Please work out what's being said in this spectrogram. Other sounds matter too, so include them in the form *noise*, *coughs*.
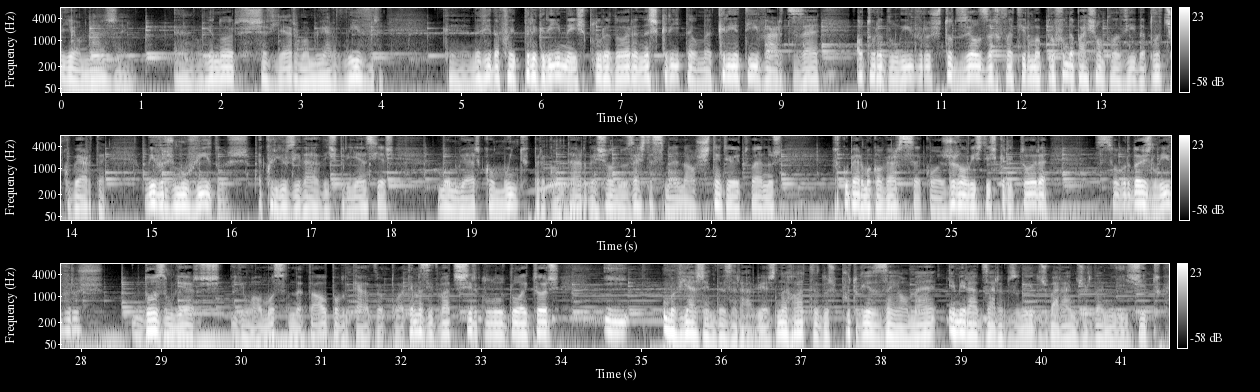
Memória e homenagem a Leonor Xavier, uma mulher livre que na vida foi peregrina e exploradora, na escrita, uma criativa artesã, autora de livros, todos eles a refletir uma profunda paixão pela vida, pela descoberta, livros movidos a curiosidade e experiências. Uma mulher com muito para contar, deixou-nos esta semana, aos 78 anos, recupera uma conversa com a jornalista e escritora sobre dois livros, Doze Mulheres e um Almoço de Natal, publicado pela Temas e Debates Círculo de Leitores, e Uma Viagem das Arábias, na rota dos portugueses em Oman, Emirados Árabes Unidos, Bahrein, Jordânia e Egito,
